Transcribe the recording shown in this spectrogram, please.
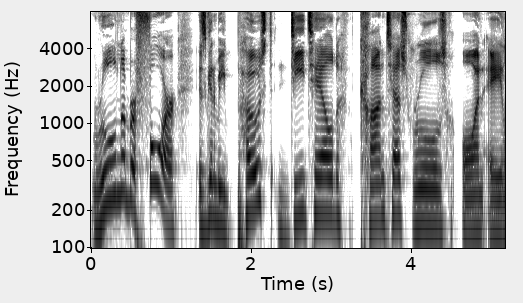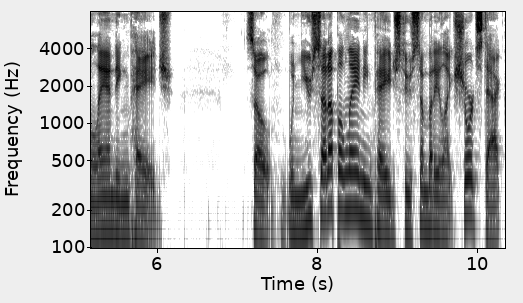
rule number four is going to be post detailed contest rules on a landing page. So, when you set up a landing page through somebody like ShortStack,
